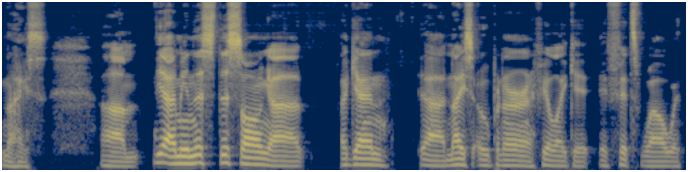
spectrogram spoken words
nice. Um, yeah, I mean this this song uh, again, uh, nice opener. I feel like it it fits well with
